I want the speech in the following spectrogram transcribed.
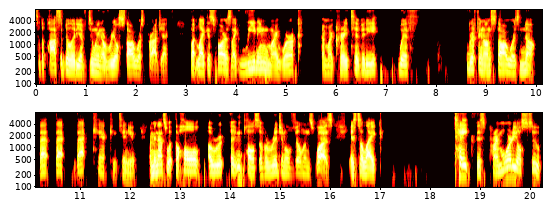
to the possibility of doing a real Star Wars project. But like as far as like leading my work and my creativity with riffing on Star Wars, no, that that that can't continue. I mean, that's what the whole or- impulse of original villains was, is to like take this primordial soup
